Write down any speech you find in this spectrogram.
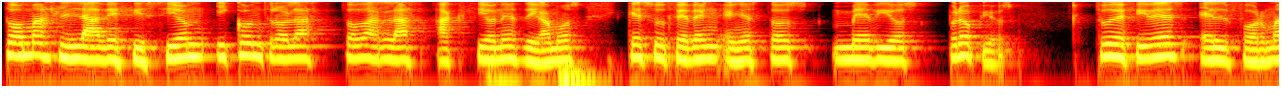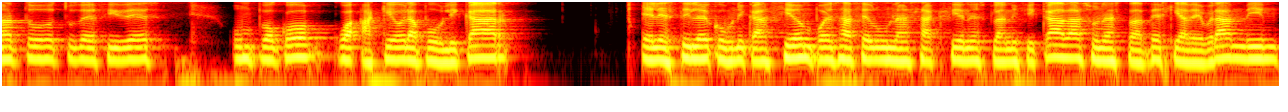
tomas la decisión y controlas todas las acciones, digamos, que suceden en estos medios propios. Tú decides el formato, tú decides un poco a qué hora publicar, el estilo de comunicación, puedes hacer unas acciones planificadas, una estrategia de branding,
